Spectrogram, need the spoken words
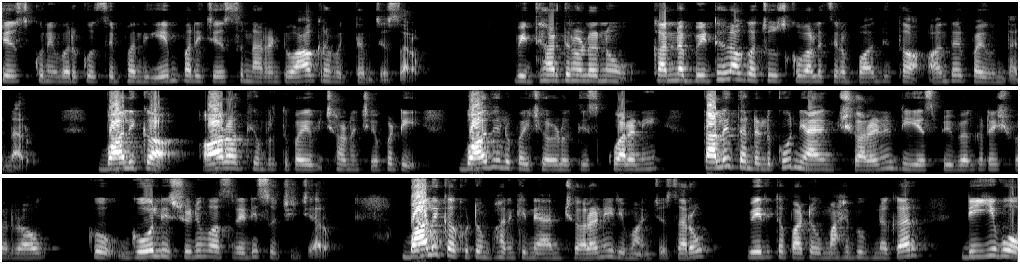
చేసుకునే వరకు సిబ్బంది ఏం పని చేస్తున్నారంటూ ఆగ్రహం వ్యక్తం చేశారు. విద్యార్థినులను కన్న బిడ్డలాగా చూసుకోవాల్సిన బాధ్యత అందరిపై ఉందన్నారు. బాలిక ఆరాధ్య మృతిపై విచారణ చేపట్టి బాధ్యులపై చర్యలు తీసుకోవాలని తల్లిదండ్రులకు న్యాయం చేయాలని డీఎస్పీ వెంకటేశ్వరరావుకు గోలి శ్రీనివాసరెడ్డి సూచించారు. బాలిక కుటుంబానికి న్యాయం చేయాలని డిమాండ్ చేశారు. వీరితో పాటు Mahabubnagar DEO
